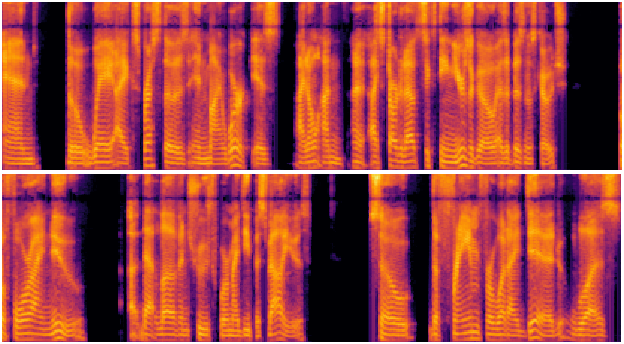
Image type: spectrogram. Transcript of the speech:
And the way I express those in my work is I don't, I'm, I started out 16 years ago as a business coach before I knew uh, that love and truth were my deepest values. So the frame for what I did was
